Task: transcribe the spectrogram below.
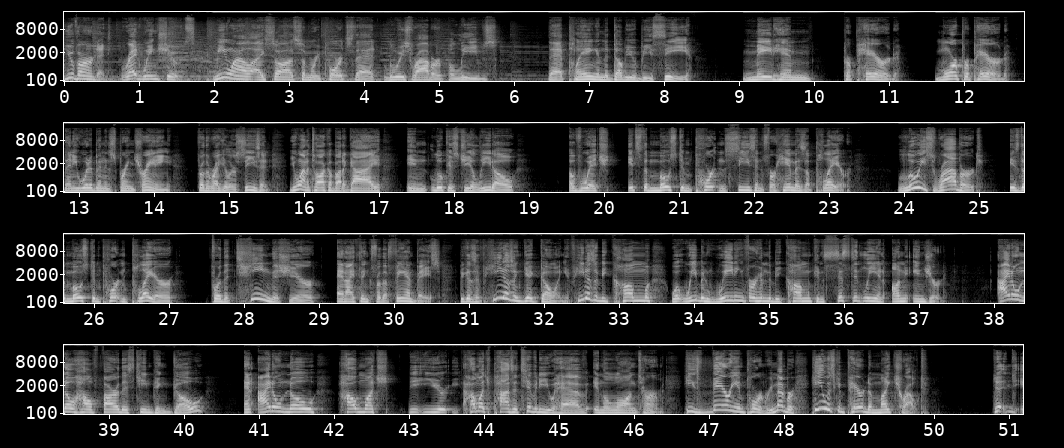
you've earned it. Red Wing Shoes. Meanwhile, I saw some reports that Luis Robert believes that playing in the WBC made him prepared, more prepared than he would have been in spring training for the regular season. You want to talk about a guy in Lucas Giolito, of which it's the most important season for him as a player. Luis Robert is the most important player for the team this year, and I think for the fan base. Because if he doesn't get going, if he doesn't become what we've been waiting for him to become consistently and uninjured, I don't know how far this team can go, and I don't know how much you how much positivity you have in the long term. He's very important. Remember, he was compared to Mike Trout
